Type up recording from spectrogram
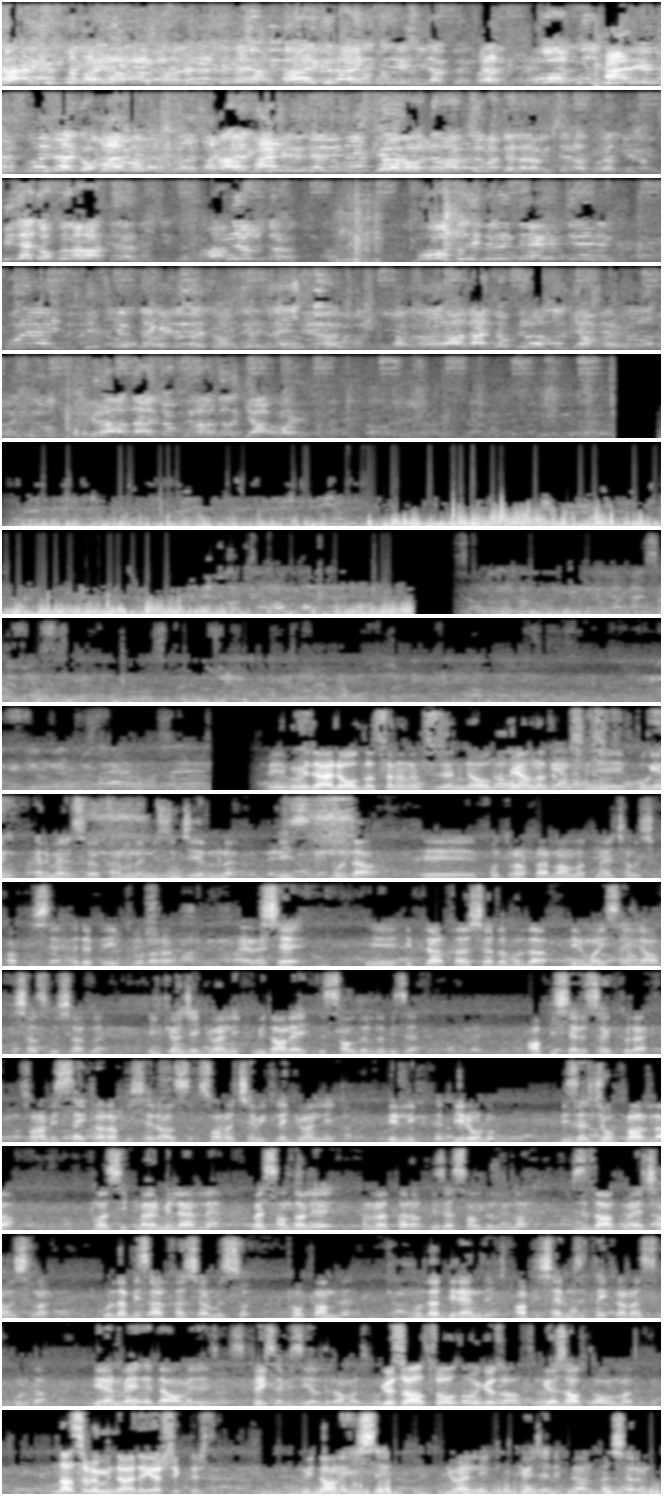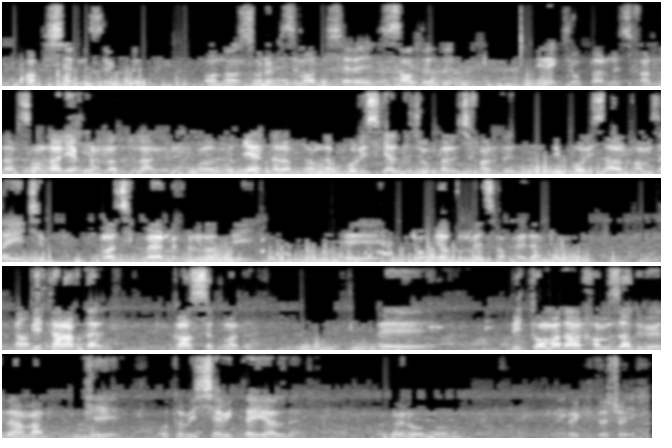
Her gün bunu aynı Her gün aynısını yaşayacaksınız. Bu okul her gün ısılacak. Her gelecek. Sabahtan akşama kadar afişler asılır. Bize dokunamazsınız. Anlıyor musunuz? Bu okul içinin devrimcilerinin buraya hiç kimse gelirse engeli var. Kraldan çok kralcılık yapmayın. Kraldan çok kralcılık yapmayın. Bir müdahale oldu sanırım size. Ne oldu? bir anlatır mısınız? Ee, Bugün Ermeni soykırımının 100. yılını biz burada e, fotoğraflarla anlatmaya çalıştık afişe HDP ilki olarak. Evet. İşte e, dipli arkadaşlar da burada 1 Mayıs ile afiş asmışlardı. İlk önce güvenlik müdahale etti, saldırdı bize. Afişleri söktüler. Sonra biz tekrar afişleri astık. Sonra Çevik'le güvenlik birlikte bir olup bize coplarla, plastik mermilerle ve sandalye fırlatarak bize saldırdılar. Bizi dağıtmaya çalıştılar. Burada biz arkadaşlarımız toplandı. Burada direndik. Afişlerimizi tekrar astık burada. Direnmeye de devam edeceğiz. Kimse bizi yıldıramaz burada. Gözaltı oldu mu gözaltı? Gözaltı olmadı. Nasıl bir müdahale gerçekleşti? Müdahale ise güvenlik ilk önce dipli arkadaşların afişlerini söktü. Ondan sonra bizim afişlere saldırdı. Direkt coplarını çıkardılar, sandalye fırlattılar. O diğer taraftan da polis geldi, copları çıkardı. Bir polis arkamıza geçip plastik mermi fırlattı. Ee, çok yakın mesafeden. Bir tarafta gaz sıkmadı. Ee, bir Toma da arkamızda duruyordu hemen ki otobüs çevik de geldi. Böyle oldu ona. Peki teşekkür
